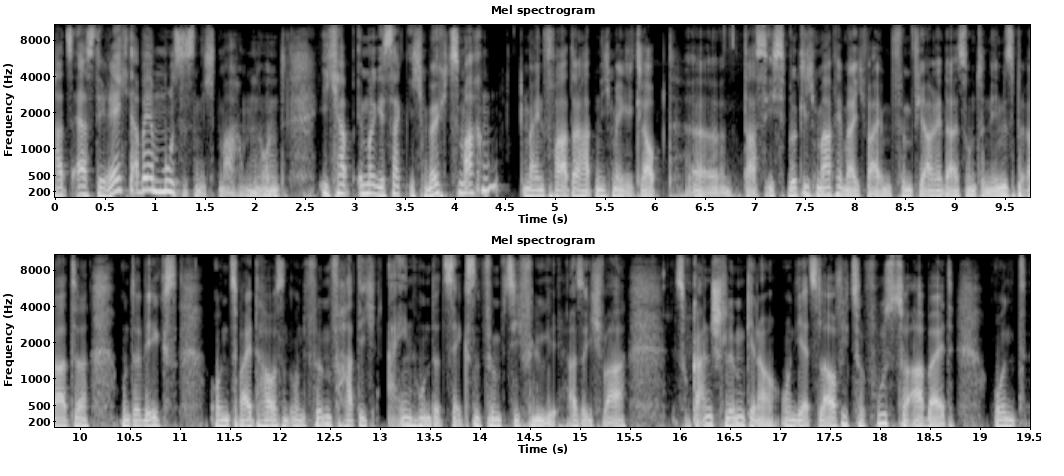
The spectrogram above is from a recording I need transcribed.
hat's erste Recht, aber er muss es nicht machen. Und ich habe immer gesagt, ich möchte es machen. Mein Vater hat nicht mehr geglaubt, äh, dass ich es wirklich mache, weil ich war eben fünf Jahre da als Unternehmensberater unterwegs und 2005 hatte ich 156 Flüge. Also ich war so ganz schlimm, genau. Und jetzt laufe ich zu Fuß zur Arbeit und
